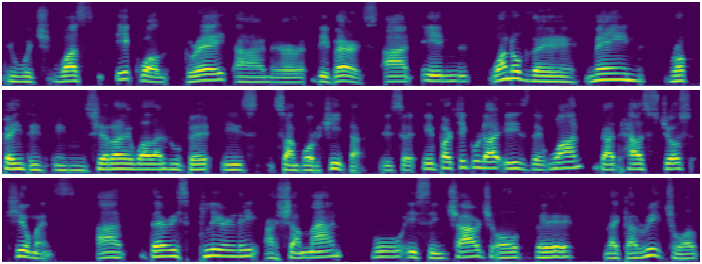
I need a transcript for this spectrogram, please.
which was equal, great, and uh, diverse. And in one of the main rock painting in Sierra de Guadalupe is San Borjita. It's a, in particular is the one that has just humans. And there is clearly a shaman who is in charge of the like a ritual.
